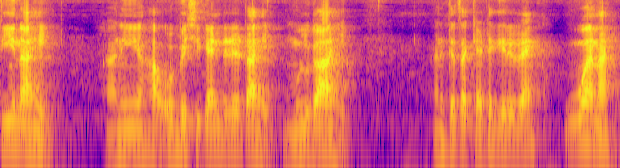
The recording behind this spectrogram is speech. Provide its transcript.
तीन आहे आणि हा ओ बी सी कॅन्डिडेट आहे मुलगा आहे. आणि त्याचा कॅटेगरी रँक वन आहे.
